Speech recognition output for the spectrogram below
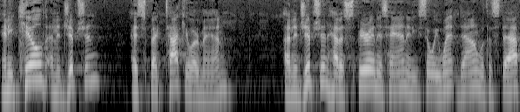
And he killed an Egyptian, a spectacular man. An Egyptian had a spear in his hand, and he, so he went down with the staff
